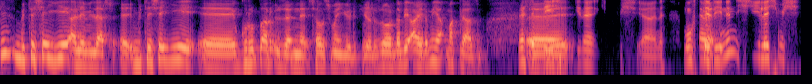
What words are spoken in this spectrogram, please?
Biz müteşeyyi Aleviler, e, müteşeyyi e, gruplar üzerine çalışmayı yürütüyoruz. Orada bir ayrımı yapmak lazım. Mezhep Ee, değişikliğine gitmiş yani. Muhtedi'nin Şiileşmiş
